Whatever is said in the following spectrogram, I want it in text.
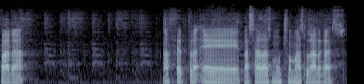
para hacer eh, pasadas mucho más largas.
